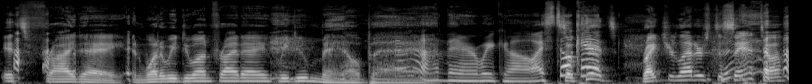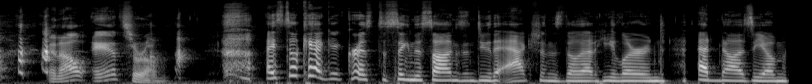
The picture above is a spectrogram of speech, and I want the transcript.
it's Friday. And what do we do on Friday? We do mailbag. Ah, there we go. I still So, can't. kids, write your letters to Santa, and I'll answer them. I still can't get Chris to sing the songs and do the actions though that he learned ad nauseum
